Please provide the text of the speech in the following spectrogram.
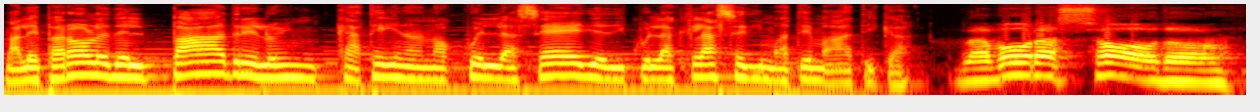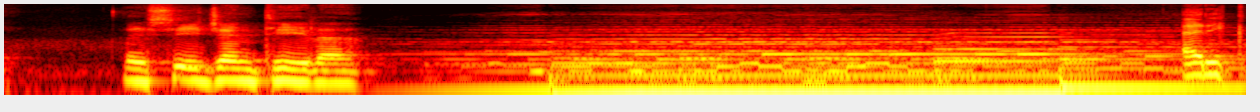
Ma le parole del padre lo incatenano a quella sedia di quella classe di matematica. Lavora sodo e sii gentile. Eric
